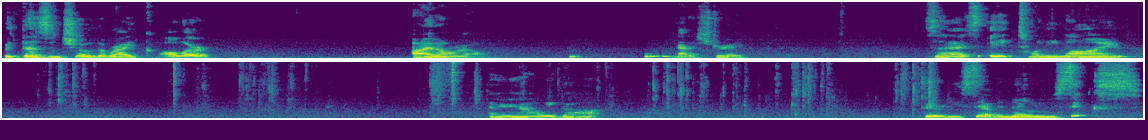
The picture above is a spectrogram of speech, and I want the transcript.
It doesn't show the right color. I don't know. Ooh, we got a stray. So that's 829. And now we got 3706.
